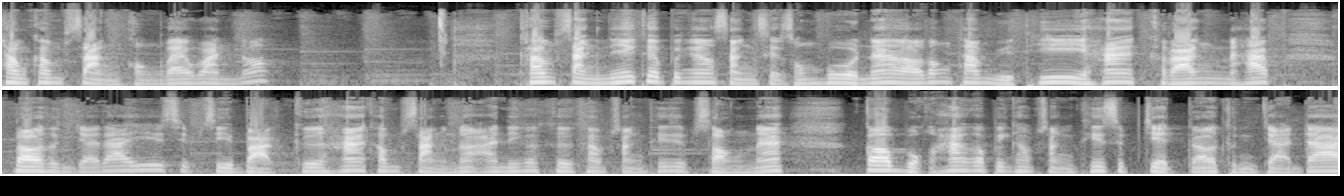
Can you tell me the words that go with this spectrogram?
ทำคำสั่งของรายวันเนาะคำสั่งนี้คือเป็นคำสั่งเสร็จสมบูรณ์นะ เราต้องทำอยู่ที่ 5 ครั้งนะครับ เราถึงจะได้ 24 บาท คือ 5คำสั่งเนาะ อันนี้ก็คือคำสั่งที่ 12 นะ ก็บวก 5 ก็เป็นคำสั่งที่ 17 เราถึงจะได้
